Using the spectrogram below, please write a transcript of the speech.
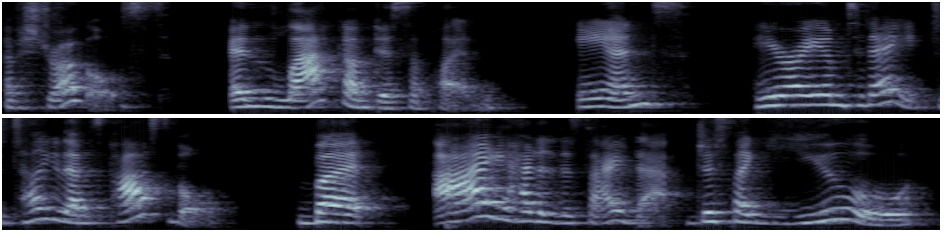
of struggles and lack of discipline. And here I am today to tell you that it's possible. But I had to decide that, just like you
